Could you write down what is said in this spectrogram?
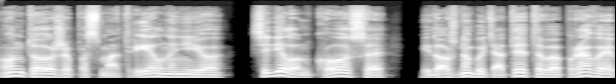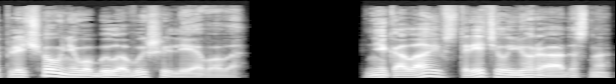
Он тоже посмотрел на нее, сидел он косо, и, должно быть, от этого правое плечо у него было выше левого. Николай встретил ее радостно.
